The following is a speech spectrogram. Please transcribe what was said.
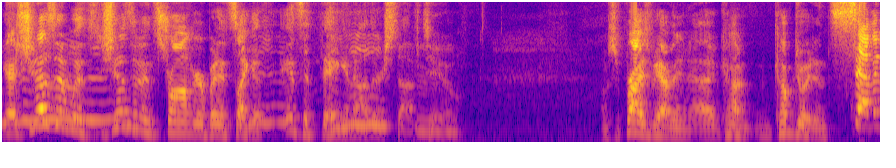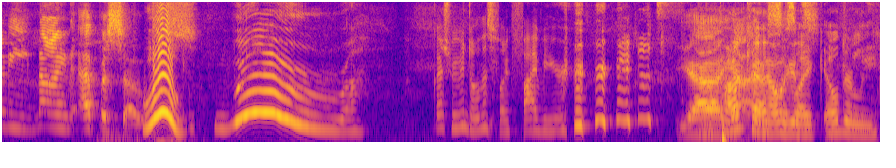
Yeah, she does it with she does it in stronger, but it's like a it's a thing in other stuff too. I'm surprised we haven't uh, come come to it in 79 episodes. woo! Woo! Gosh, we've been doing this for like five years. Yeah, The yeah, I podcast know is it's, like elderly.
